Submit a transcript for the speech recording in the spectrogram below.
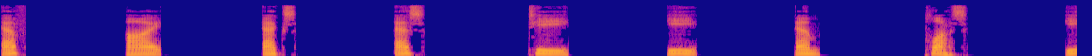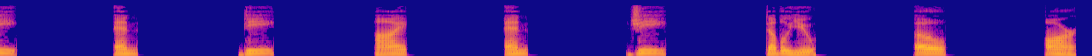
F I X S T E M plus E N D I N G W O R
